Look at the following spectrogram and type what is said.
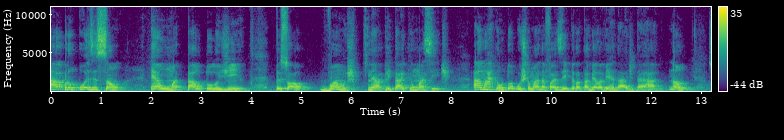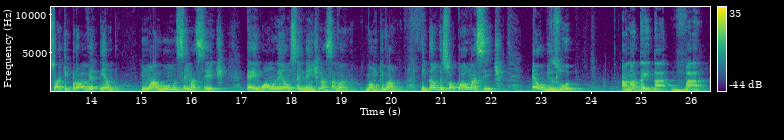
A proposição é uma tautologia? Pessoal, vamos né, aplicar aqui um macete. Ah, Marcão, estou acostumado a fazer pela tabela verdade, tá errado? Não. Só que prova é tempo. Um aluno sem macete é igual um leão sem dente na savana. Vamos que vamos. Então, pessoal, qual é o macete? É o bizu, anota aí, da va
